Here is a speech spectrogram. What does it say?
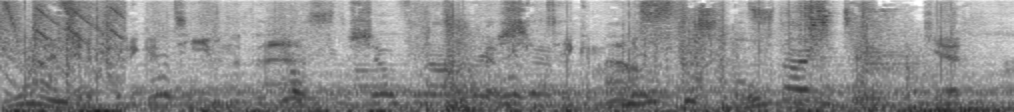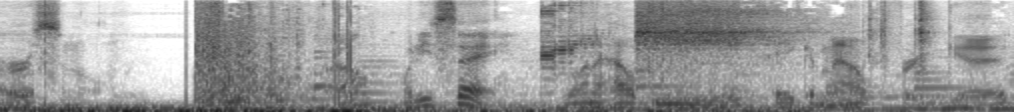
you and I made a pretty good team in the past. Maybe we should take him out. It's starting to get personal. Well, what do you say? You want to help me take him out for good?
